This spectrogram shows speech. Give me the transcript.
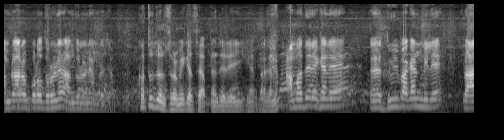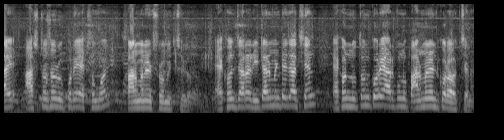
আমরা আরও বড় ধরনের আন্দোলনে আমরা যাব। কতজন শ্রমিক আছে আপনাদের এই বাগানে? আমাদের এখানে দুই বাগান মিলে প্রায় আষ্টশোর উপরে একসময় পারমানেন্ট শ্রমিক ছিল। এখন যারা রিটায়ারমেন্টে যাচ্ছেন, এখন নতুন করে আর কোনো পার্মানেন্ট করা হচ্ছে না।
